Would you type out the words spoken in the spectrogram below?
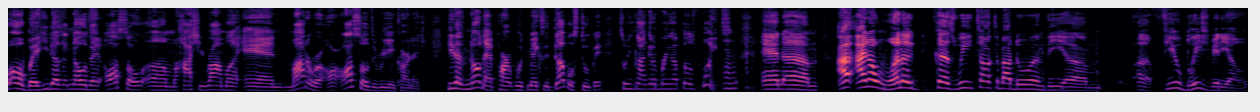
Oh, but he doesn't know that also um, Hashirama and Madara are also the reincarnation. He doesn't know that part, which makes it double stupid. So he's not gonna bring up those points. And um, I I don't want to because we talked about doing the um a few Bleach videos,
